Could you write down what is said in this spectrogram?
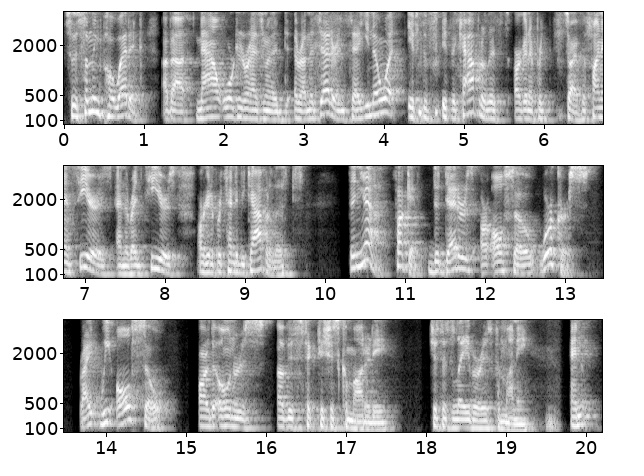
So there's something poetic about now organizing around the, around the debtor and say, you know what? If the if the capitalists are going to, sorry, if the financiers and the rentiers are going to pretend to be capitalists, then yeah, fuck it. The debtors are also workers, right? We also are the owners of this fictitious commodity, just as labor is the money. And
